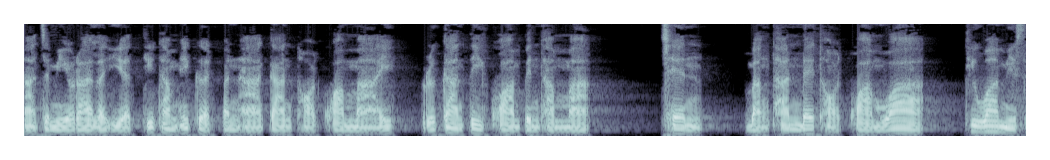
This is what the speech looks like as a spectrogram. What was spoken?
อาจจะมีรายละเอียดที่ทำให้เกิดปัญหาการถอดความหมาย หรือการตีความเป็นธรรมะ เช่น บางท่านได้ถอดความว่า ที่ว่ามีแส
